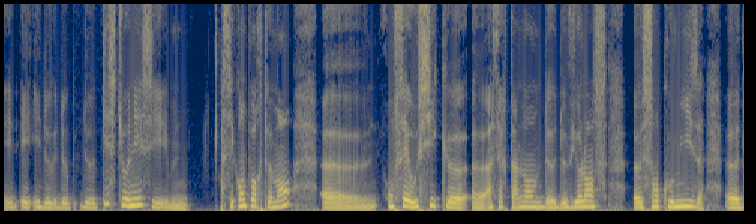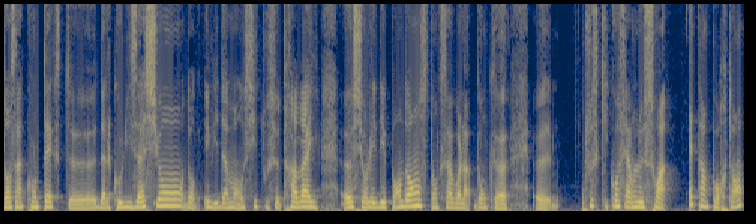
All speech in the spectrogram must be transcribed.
et, de, questionner ces, ces comportements. Euh, on sait aussi qu'un euh, un certain nombre de, violences sont commises dans un contexte d'alcoolisation. Donc évidemment aussi tout ce travail sur les dépendances. Donc ça voilà. Donc tout ce qui concerne le soin est important.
